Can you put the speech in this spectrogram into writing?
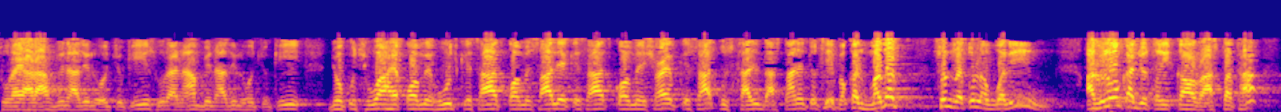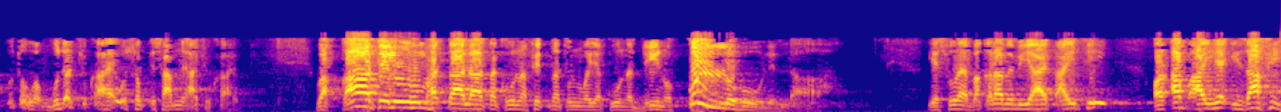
سورہ آراف بھی نازل ہو چکی، سورہ نام بھی نازل ہو چکی۔ جو کچھ ہوا ہے قوم حود کے ساتھ، قوم صالح کے ساتھ، قوم شعیب کے ساتھ، کچھ ساری داستانیں تو تھے فقط مدد سنت الاولین۔ اگلوں کا جو طریقہ اور راستہ تھا وہ تو گزر چکا ہے، وہ سب کے سامنے آ چکا ہے۔ وہ قاتل تکون فتنت و یقون الدین و کل یہ سورہ بقرہ میں بھی آیت آئی تھی اور اب آئی ہے اضافی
